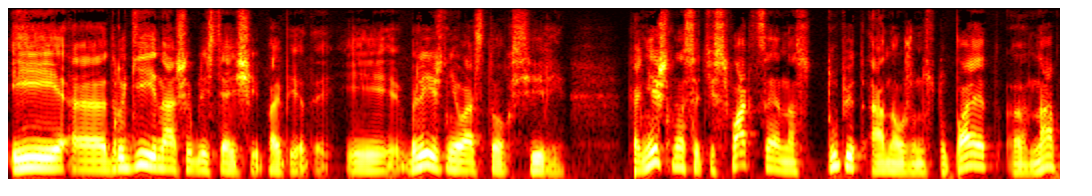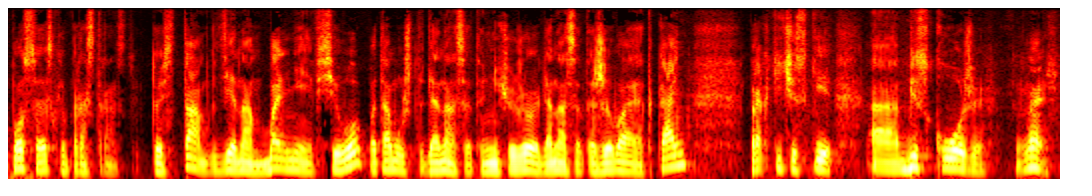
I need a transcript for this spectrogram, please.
и э, другие наши блестящие победы, и Ближний Восток, Сирии, конечно, сатисфакция наступит, а она уже наступает э, на постсоветском пространстве. То есть там, где нам больнее всего, потому что для нас это не чужое, для нас это живая ткань, практически э, без кожи, понимаешь?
